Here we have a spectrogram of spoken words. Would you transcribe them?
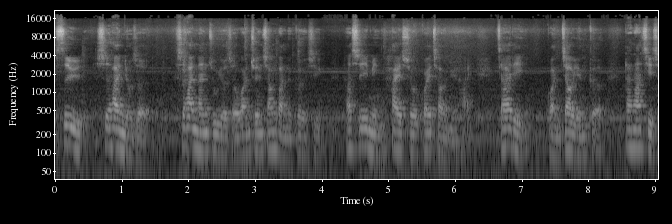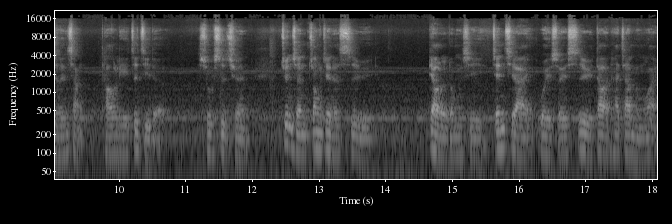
思雨是和有着是和男主有着完全相反的个性。她是一名害羞乖巧的女孩，家里管教严格，但她其实很想逃离自己的舒适圈。俊成撞见了思雨掉了东西，捡起来尾随思雨到了她家门外。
